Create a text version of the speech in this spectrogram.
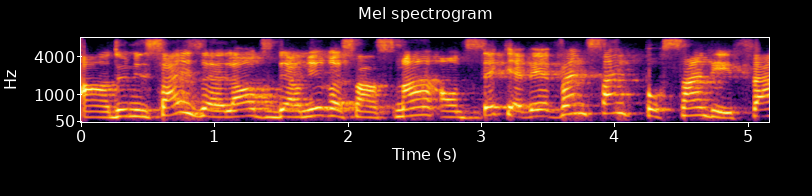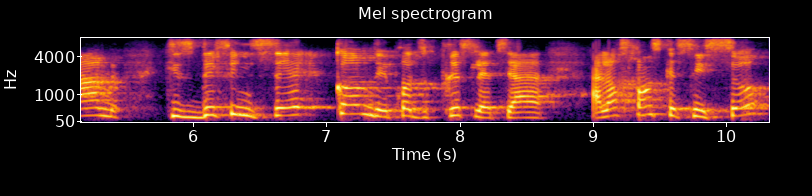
en 2016, euh, lors du dernier recensement, on disait qu'il y avait 25% des femmes qui se définissaient comme des productrices laitières. Alors, je pense que c'est ça,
